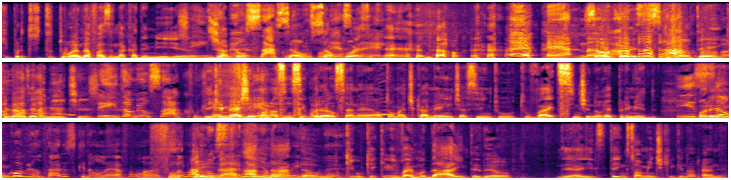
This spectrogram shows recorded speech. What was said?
Que, por- tu, tu anda fazendo academia. Cheinho já tá meu saco, São, não são coisas. É, não. É, não. São coisas que não tem, que não tem limite. Cheio então meu saco. E que mexem com a nossa insegurança, né? Automaticamente, assim, tu, tu vai te sentindo reprimido. E Porém, são comentários que não levam a absolutamente lugar a nenhum, nada. nenhum, O né? que, o que que vai mudar, entendeu? E aí tem somente que ignorar, né?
